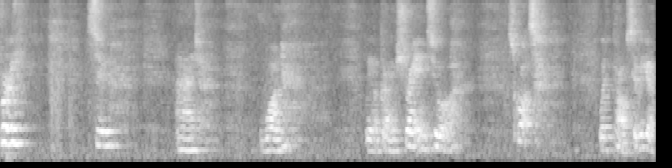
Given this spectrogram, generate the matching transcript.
Three, two, and one. We are going straight into our squats with pulse. Here we go.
